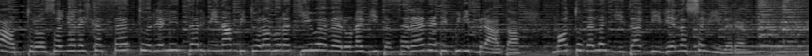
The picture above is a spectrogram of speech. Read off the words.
2004 sogno nel cassetto realizzarmi in ambito lavorativo e avere una vita serena ed equilibrata. Motto della vita vivi e lascia vivere.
